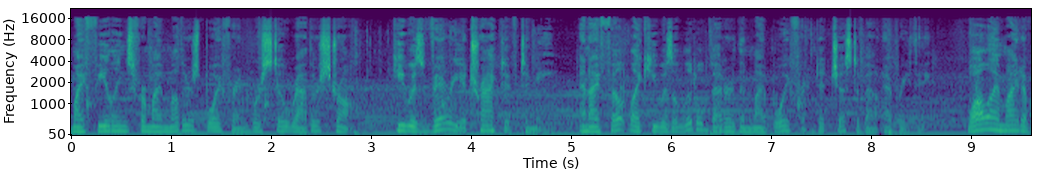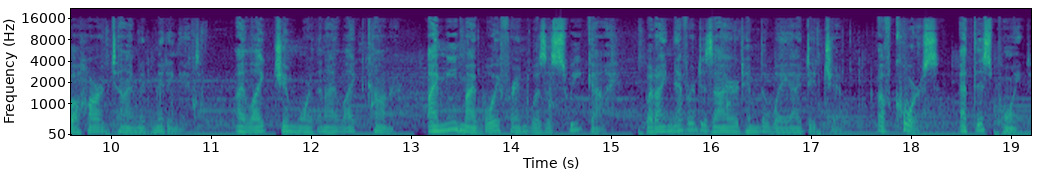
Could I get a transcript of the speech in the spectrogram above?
my feelings for my mother's boyfriend were still rather strong. He was very attractive to me, and I felt like he was a little better than my boyfriend at just about everything. While I might have a hard time admitting it, I liked Jim more than I liked Connor. I mean, my boyfriend was a sweet guy, but I never desired him the way I did Jim. Of course, at this point,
